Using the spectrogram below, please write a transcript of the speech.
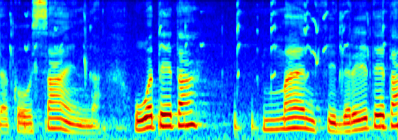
د کوساین د اوه تیتا منفي درې تیتا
